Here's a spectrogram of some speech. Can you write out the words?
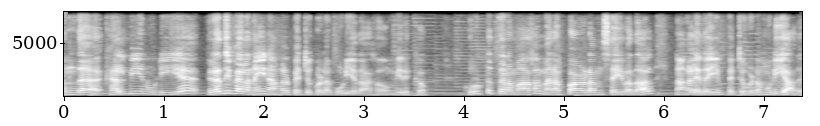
அந்த கல்வியினுடைய பிரதிபலனை நாங்கள் பெற்றுக்கொள்ளக்கூடியதாகவும் இருக்கும். குருட்டுத்தனமாக மனப்பாடம் செய்வதால் நாங்கள் எதையும் பெற்றுவிட முடியாது.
